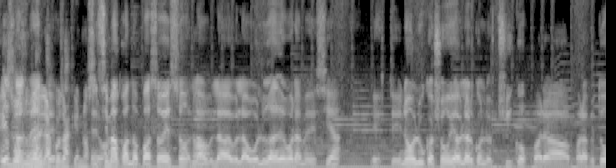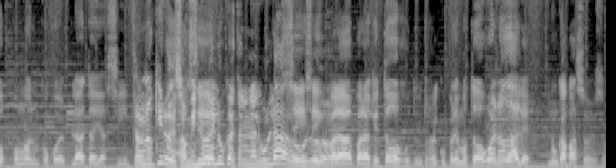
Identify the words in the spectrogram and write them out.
Eso es una de las cosas que no se Encima bancan. cuando pasó eso, No. la, la- la boluda Débora me decía, este, no, Luca, yo voy a hablar con los chicos para, para que todos pongan un poco de plata y así. Claro, no quiero eso. Mis nueve lucas están en algún lado. Sí, sí, para, para que todos recuperemos todo. Bueno, dale. Nunca pasó eso.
